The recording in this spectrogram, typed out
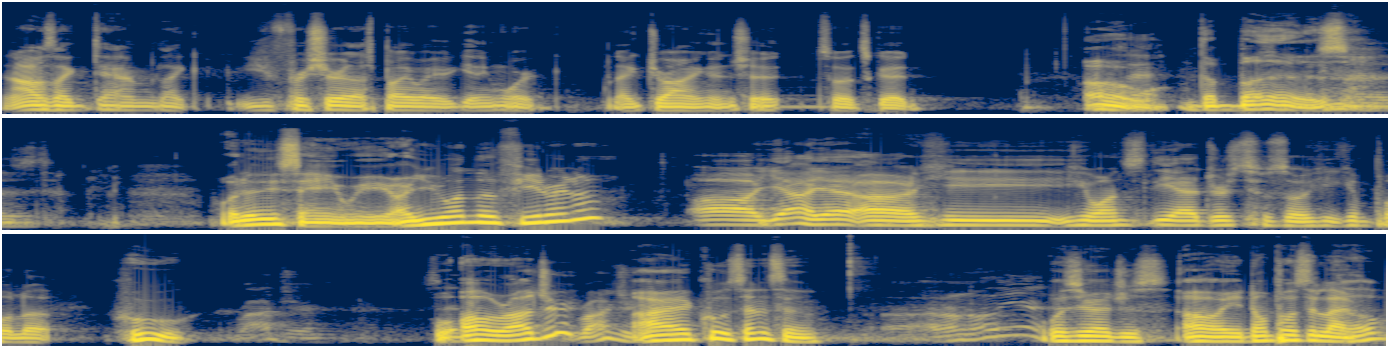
And I was like, damn, like you for sure. That's probably why you're getting work, like drawing and shit. So it's good. Oh, the buzz. What are they saying? We are you on the feed right now? Uh, yeah, yeah. Uh, he he wants the address so he can pull up. Who? Roger. Oh, Roger. Roger. All right, cool. Send it to him. Uh, I don't know yet. What's your address? Oh, wait, don't post it live. Nope.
